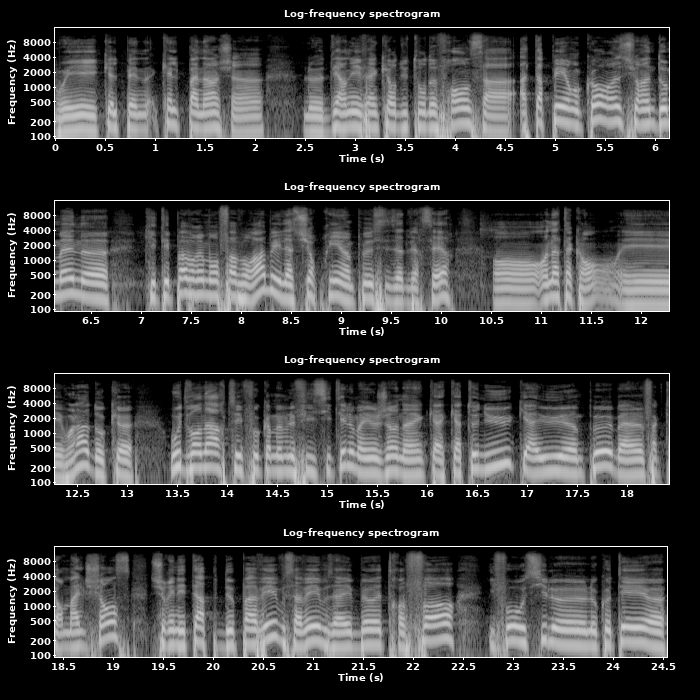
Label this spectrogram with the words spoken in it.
Oui, quel, peine- quel panache. hein. Le dernier vainqueur du Tour de France a, tapé encore hein, sur un domaine euh, qui n'était pas vraiment favorable et il a surpris un peu ses adversaires en, attaquant. Et voilà, donc euh, Wood Van Aert, il faut quand même le féliciter, le maillot jaune hein, qui, a, tenu, qui a eu un peu ben, un facteur malchance sur une étape de pavé. Vous savez, vous avez beau être fort, il faut aussi le, le côté euh,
